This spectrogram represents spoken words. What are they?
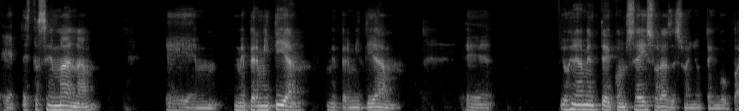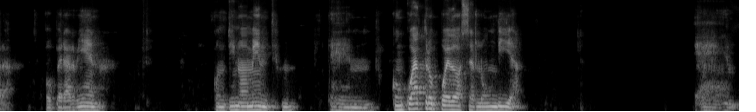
eh, esta semana eh, me permitía me permitía, eh, yo generalmente con seis horas de sueño tengo para operar bien, continuamente. Em, con cuatro puedo hacerlo un día. Em,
